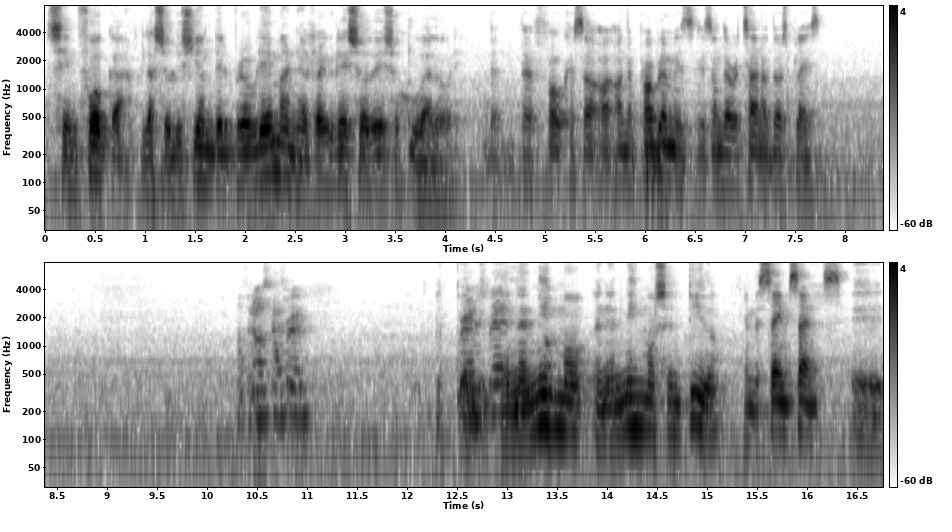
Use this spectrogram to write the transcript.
se enfoca la solución del problema en el regreso de esos jugadores. the, the focus on, on the problem is, is on the return of those players. Nothing else, Catherine? En, en el, mismo, en el mismo sentido, In the same sense, eh,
